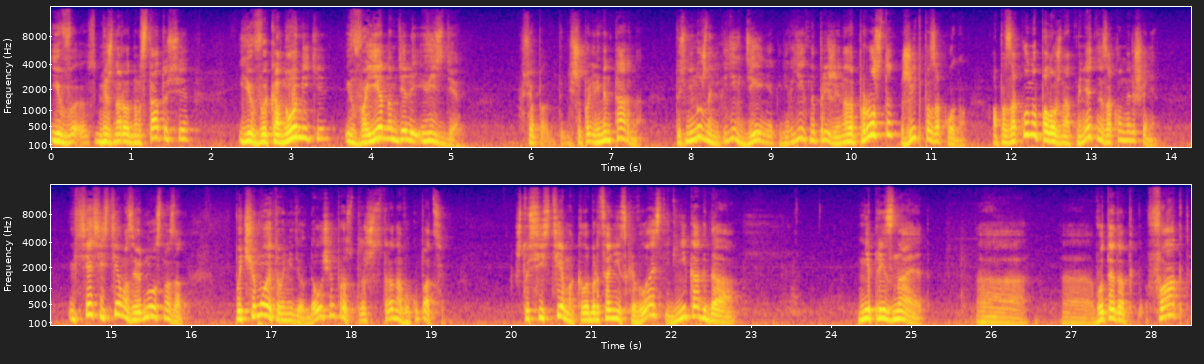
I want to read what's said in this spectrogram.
и в международном статусе, и в экономике, и в военном деле, и везде. Все элементарно. То есть не нужно никаких денег, никаких напряжений. Надо просто жить по закону. А по закону положено отменять незаконное решение. И вся система завернулась назад. Почему этого не делать? Да очень просто, потому что страна в оккупации что система коллаборационистской власти никогда не признает э, э, вот этот факт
